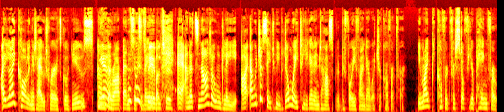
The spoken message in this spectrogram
I like calling it out where it's good news and Yeah, there are benefits nice to be available. Uh, and it's not only, I, I would just say to people, don't wait till you get into hospital before you find out what you're covered for. You might be covered for stuff you're paying for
